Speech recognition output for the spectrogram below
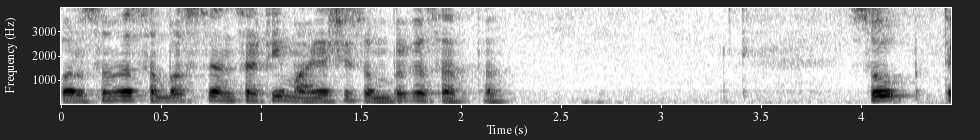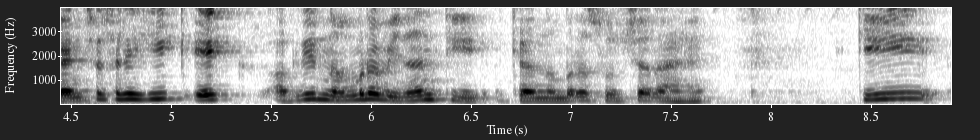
पर्सनल समस्यांसाठी माझ्याशी संपर्क साधतात. सो त्यांच्यासाठी ही एक अगदी नम्र विनंती किंवा नम्र सूचना आहे की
